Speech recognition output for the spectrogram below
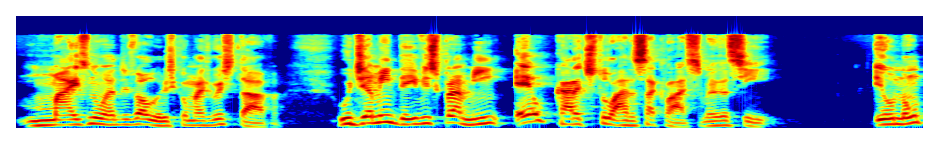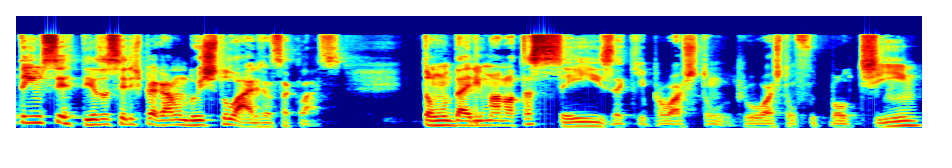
Mas não é dos valores que eu mais gostava. O Jamin Davis, para mim, é o cara titular dessa classe. Mas assim, eu não tenho certeza se eles pegaram dois titulares nessa classe. Então eu daria uma nota 6 aqui pro Washington, pro Washington Football Team.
